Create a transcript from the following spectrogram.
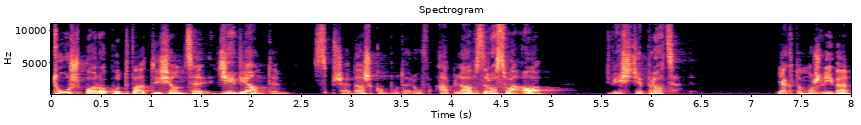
tuż po roku 2009 sprzedaż komputerów Apple'a wzrosła o 200%. Jak to możliwe?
